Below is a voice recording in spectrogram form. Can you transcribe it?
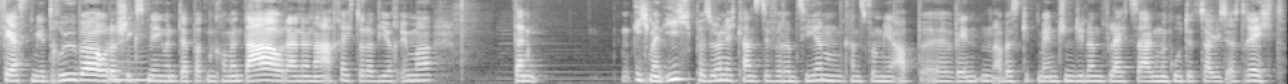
fährst mir drüber oder mhm. schickst mir irgendeinen depperten Kommentar oder eine Nachricht oder wie auch immer, dann, ich meine, ich persönlich kann es differenzieren und kann es von mir abwenden, aber es gibt Menschen, die dann vielleicht sagen, na gut, jetzt sage ich es erst recht,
